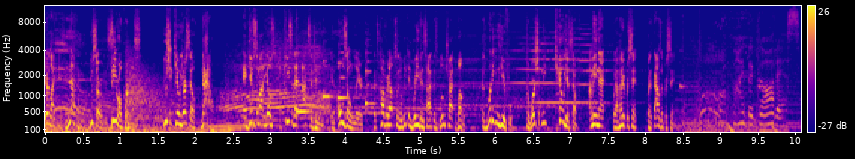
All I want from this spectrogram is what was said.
You're like nothing. You serve zero purpose. You should kill yourself now and give somebody else a piece of that oxygen and ozone layer that's covered up so that we can breathe inside this blue track bubble. Because what are you here for? To worship me? Kill yourself. I mean that with 100%, with 1000%. By the goddess.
